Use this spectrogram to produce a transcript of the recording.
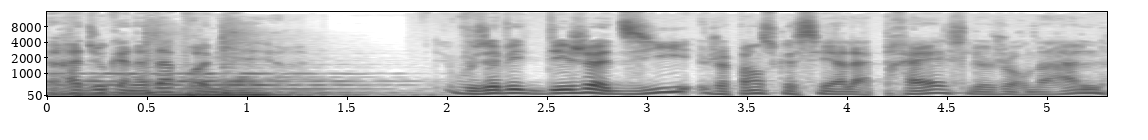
Radio-Canada Première. Vous avez déjà dit, je pense que c'est à la presse, le journal,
